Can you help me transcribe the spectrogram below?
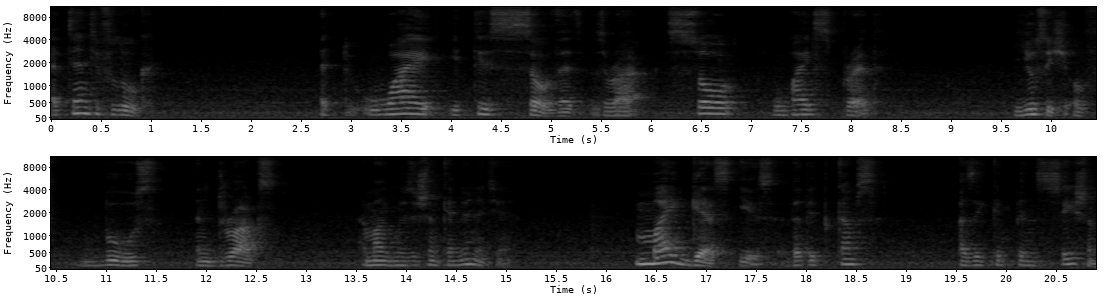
attentive look at why it is so that there are so widespread usage of booze and drugs among musician community. My guess is that it comes as a compensation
